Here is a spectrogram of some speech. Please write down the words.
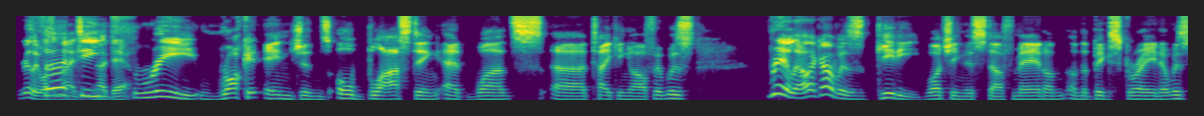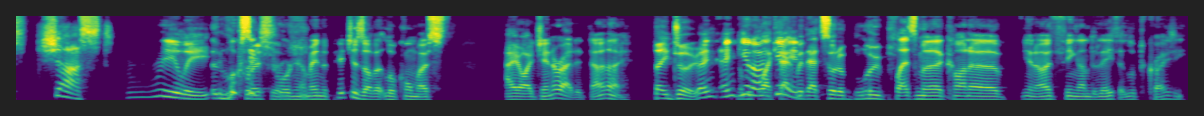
Really was amazing. No doubt. 33 rocket engines all blasting at once, uh, taking off. It was really like I was giddy watching this stuff, man, on, on the big screen. It was just really It looks impressive. extraordinary. I mean, the pictures of it look almost AI generated, don't they? They do. And and you know, like again, that with that sort of blue plasma kind of you know thing underneath. It looked crazy.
